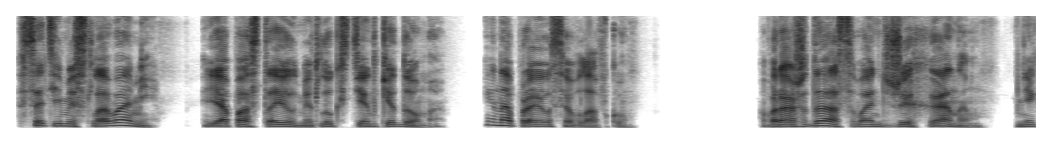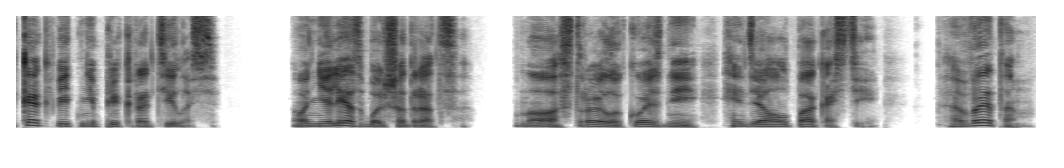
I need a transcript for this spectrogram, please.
С этими словами я поставил метлу к стенке дома и направился в лавку. Вражда с Ваньджи ханом никак ведь не прекратилась. Он не лез больше драться, но строил козни и делал пакости. В этом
